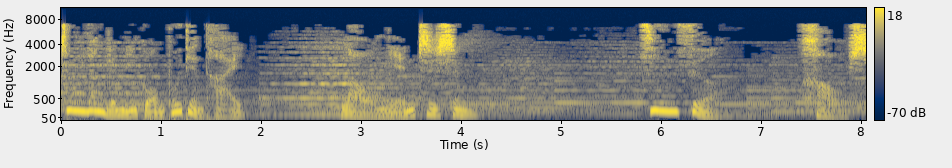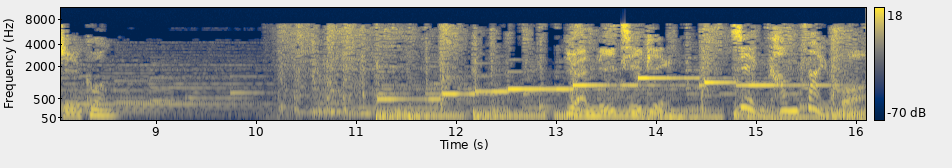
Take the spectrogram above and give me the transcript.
中央人民广播电台老年之声，金色好时光，远离疾病，健康在我。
